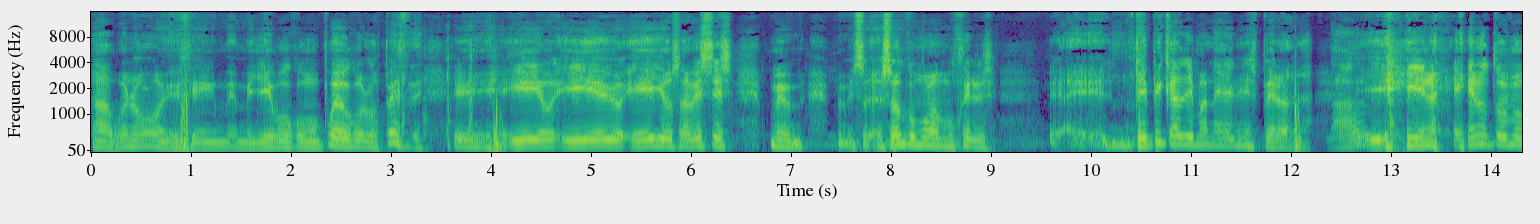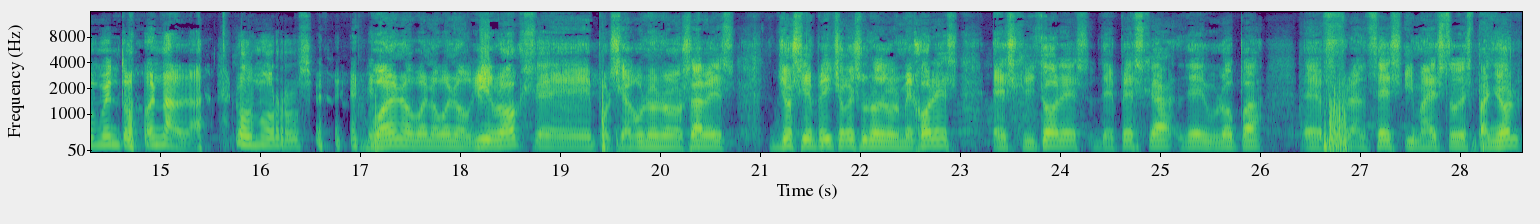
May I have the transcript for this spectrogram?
Ah, bueno, en fin, me, me llevo como puedo con los peces. Eh, y, ellos, y, ellos, y ellos a veces me- me- son como las mujeres. Eh, te pican de manera inesperada. Ah. Y, y en, en otros momentos nada, los morros. Bueno, bueno, bueno, Guy Rox, eh, por si alguno no lo sabes, yo siempre he dicho que es uno de los mejores escritores de pesca de Europa, eh, francés y maestro de español,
